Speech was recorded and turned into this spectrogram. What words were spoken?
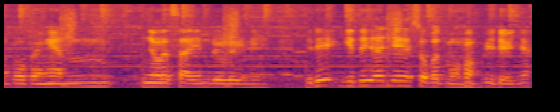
Aku pengen nyelesain dulu ini. Jadi gitu aja ya sobat mama videonya.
